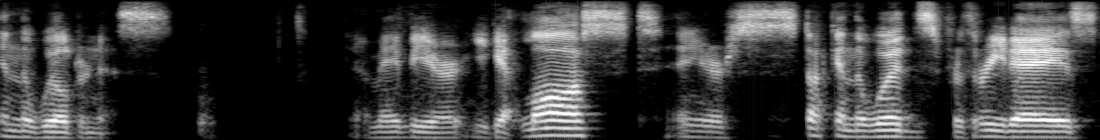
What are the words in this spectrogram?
in the wilderness? You know, maybe you you get lost and you're stuck in the woods for three days.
